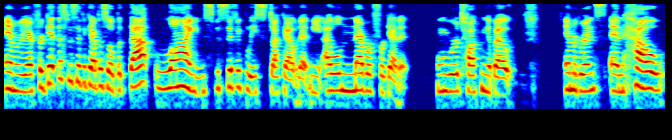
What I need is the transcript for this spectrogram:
Anne-Marie. I forget the specific episode, but that line specifically stuck out at me. I will never forget it when we were talking about immigrants and how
